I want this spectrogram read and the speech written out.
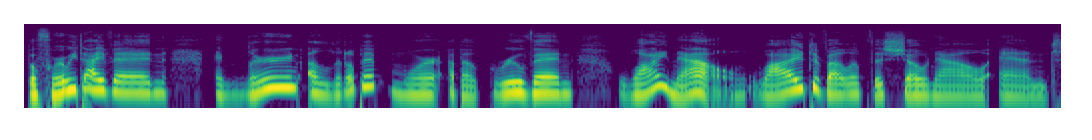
Before we dive in and learn a little bit more about Groovin, why now? Why develop this show now? And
